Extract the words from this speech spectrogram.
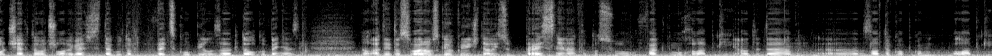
očiach toho človeka, že si takúto vec kúpil za toľko peňazí. No a tieto svarovského kryštály sú presne na toto, sú fakt mucholapky, alebo teda e, zlatokopkom lapky.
